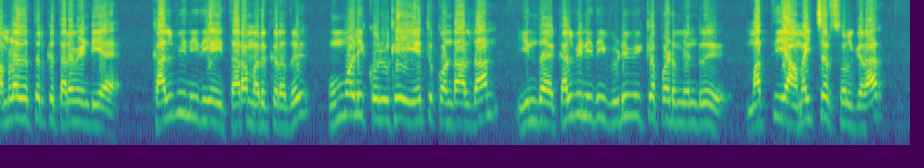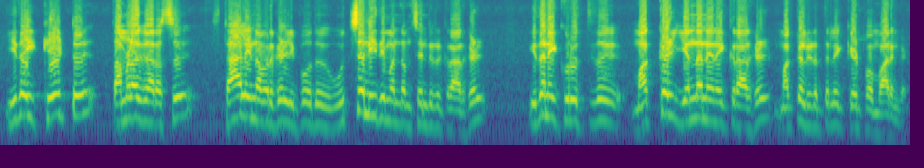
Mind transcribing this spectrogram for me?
தமிழகத்திற்கு தர வேண்டிய கல்வி நிதியை தர மறுக்கிறது. மும்மொழி கொள்கையை ஏற்றுக்கொண்டால்தான் இந்த கல்வி நிதி விடுவிக்கப்படும் என்று மத்திய அமைச்சர் சொல்கிறார். இதை கேட்டு தமிழக அரசு ஸ்டாலின் அவர்கள் இப்போது உச்ச நீதிமன்றம் சென்றிருக்கிறார்கள். இதனை குறித்து மக்கள் என்ன நினைக்கிறார்கள்? மக்களிடத்தில் கேட்போம் பாருங்கள்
